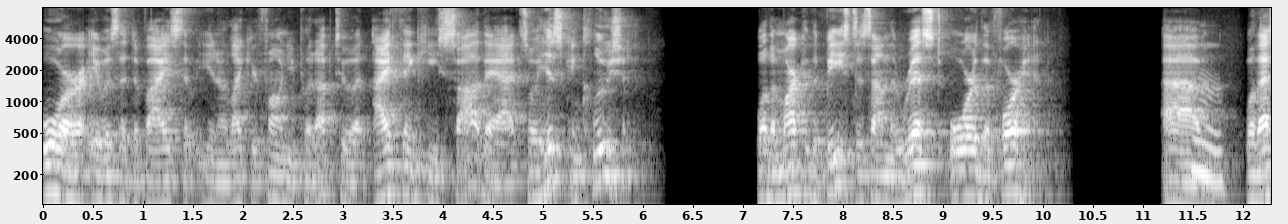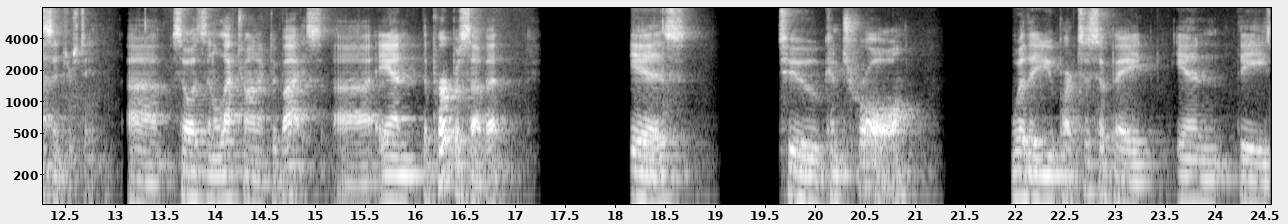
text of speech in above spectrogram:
or it was a device that you know like your phone you put up to it. I think he saw that. So his conclusion, well, the mark of the beast is on the wrist or the forehead. Um, Hmm. Well, that's interesting. Uh, so it's an electronic device, uh, and the purpose of it is to control whether you participate in the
